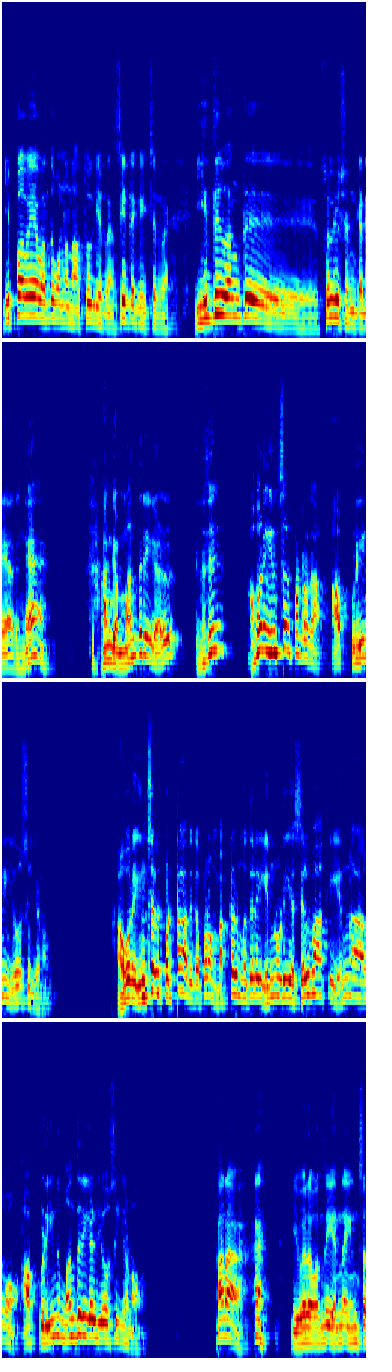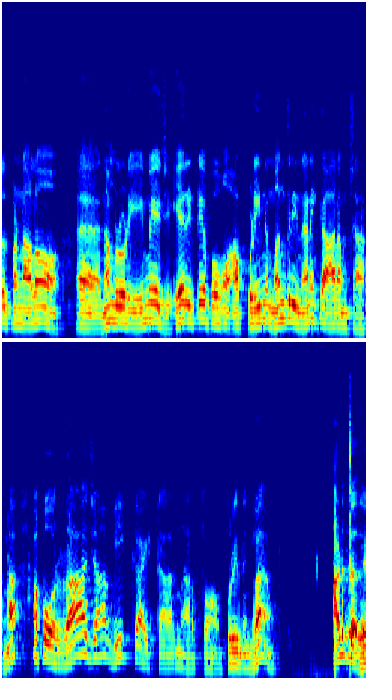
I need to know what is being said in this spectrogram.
இப்போவே வந்து உன்னை நான் தூக்கிடுறேன் சீட்டை கிழிச்சிடுறேன். இது வந்து சொல்யூஷன் கிடையாதுங்க. அங்கே மந்திரிகள் என்னது? அவரை இன்சல்ட் பண்ணுறதா அப்படின்னு யோசிக்கணும். அவரை இன்சல்ட் பண்ணிட்டா அதுக்கப்புறம் மக்கள் மத்தியில் என்னுடைய செல்வாக்கு என்ன ஆகும் அப்படின்னு மந்திரிகள் யோசிக்கணும். ஆனால் இவரை வந்து என்ன இன்சல்ட் பண்ணாலும் நம்மளுடைய இமேஜ் ஏறிட்டே போகும் அப்படின்னு மந்திரி நினைக்க ஆரம்பிச்சாருன்னா அப்போ ஒரு ராஜா வீக் ஆயிட்டார்னு அர்த்தம். புரியுதுங்களா? அடுத்தது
